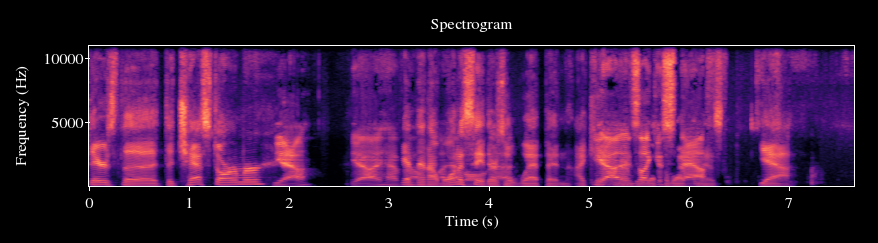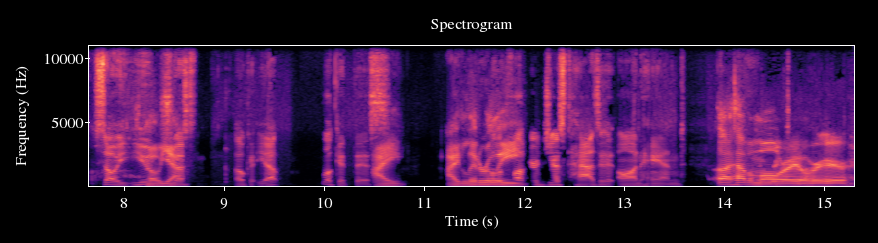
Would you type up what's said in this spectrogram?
There's the the chest armor, yeah yeah I have. and then I all- want to say all there's a weapon. I can't Yeah, remember it's like what a staff. is. Yeah, So you Oh, yeah. just okay. Yep. Look at this. I I literally just has it on hand. I have them all right over here.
